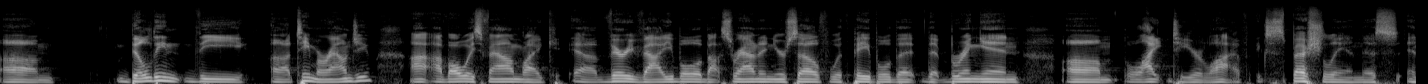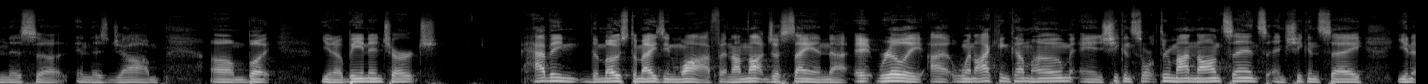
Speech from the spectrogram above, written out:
Um, building the uh, team around you. I, have always found like uh, very valuable about surrounding yourself with people that that bring in um, light to your life, especially in this in this uh, in this job. Um, but you know, being in church, having the most amazing wife, and I'm not just saying that. It really, I, when I can come home and she can sort through my nonsense and she can say, you know,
